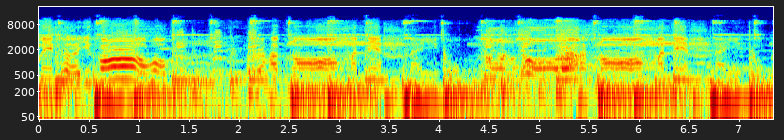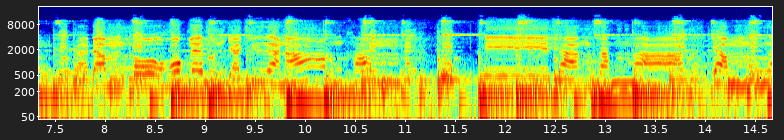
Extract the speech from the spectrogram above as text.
ไม่เคยโกหกรักน้องมันแน่นในอกนอนโยรักน้องมันแน่นในอกถ้าดำโกหกและลุ่นอย่าเชื่อน้ำคำปุกเพช่างสันมาดำเมือ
